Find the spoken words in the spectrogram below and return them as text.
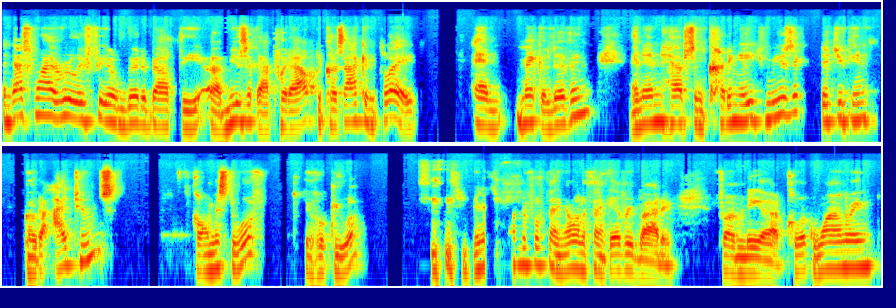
and that's why I really feel good about the uh, music I put out because I can play and make a living, and then have some cutting edge music that you can go to iTunes, call Mr. Wolf, he'll hook you up and it's a wonderful thing. I want to thank everybody from the uh, Cork Winery,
